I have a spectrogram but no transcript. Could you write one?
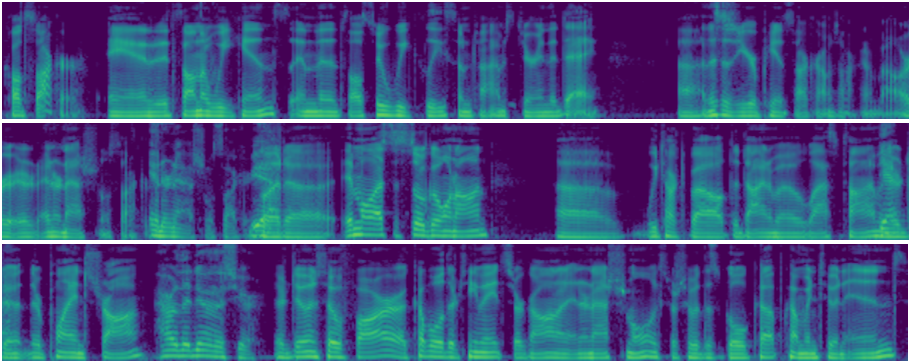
called soccer, and it's on the weekends, and then it's also weekly sometimes during the day. Uh, this is European soccer I'm talking about, or international soccer. International soccer, yeah. But uh, MLS is still going on. Uh, we talked about the Dynamo last time, and yeah. they're doing, they're playing strong. How are they doing this year? They're doing so far. A couple of their teammates are gone on international, especially with this Gold Cup coming to an end.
